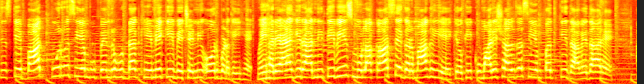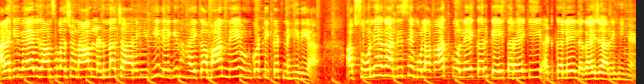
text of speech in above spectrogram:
जिसके बाद पूर्व सीएम भूपेंद्र हुड्डा खेमे की बेचैनी और बढ़ गई है। वहीं हरियाणा की राजनीति भी इस मुलाकात से गर्मा गई है, क्योंकि कुमारी शालजा सीएम पद की दावेदार है। हालाँकि वह विधानसभा चुनाव लड़ना चाह रही थी, लेकिन हाईकमान ने उनको टिकट नहीं दिया। अब सोनिया गांधी से मुलाकात को लेकर कई तरह की अटकलें लगाई जा रही हैं।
